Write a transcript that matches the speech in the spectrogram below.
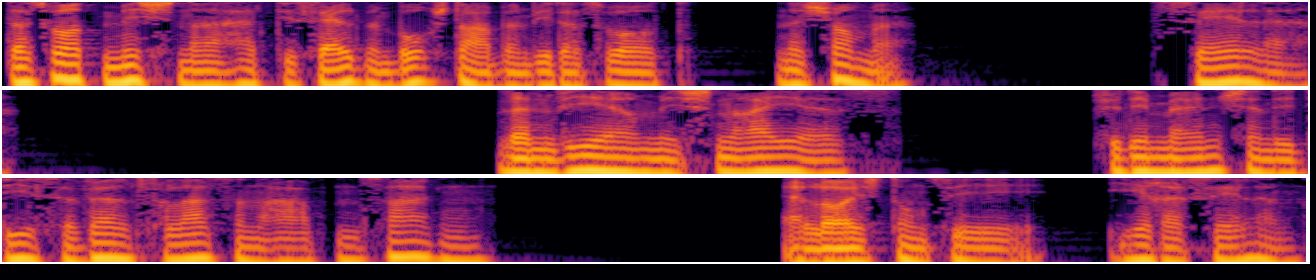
Das Wort Mishnah hat dieselben Buchstaben wie das Wort Neshama. Seele. Wenn wir Mishnayes für die Menschen, die diese Welt verlassen haben, sagen, erleuchten sie ihre Seelen.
